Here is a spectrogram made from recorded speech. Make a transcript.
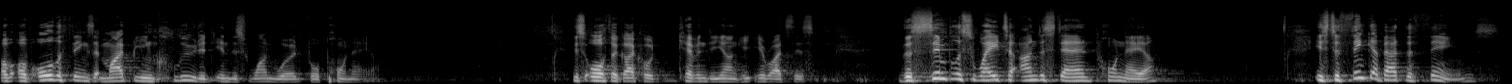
of, of all the things that might be included in this one word for porneia. This author, a guy called Kevin DeYoung, he, he writes this The simplest way to understand porneia is to think about the things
